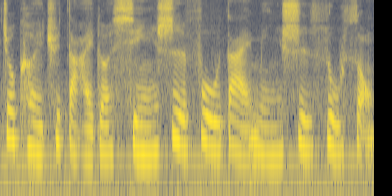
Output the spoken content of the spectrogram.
就可以去打一个刑事附带民事诉讼。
